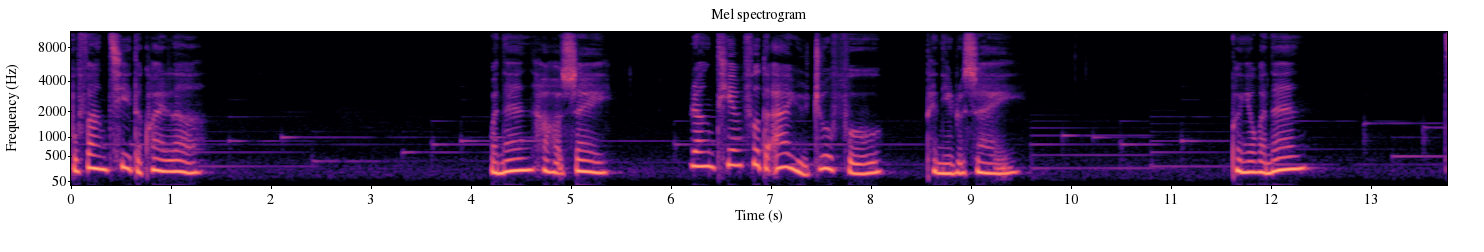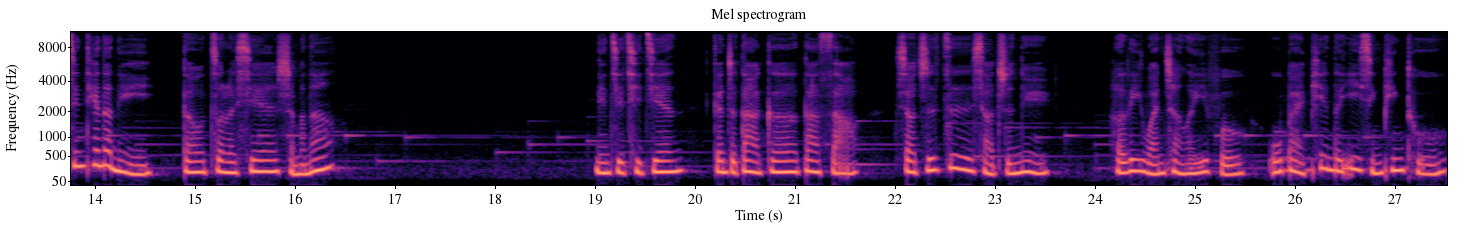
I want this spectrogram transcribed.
不放弃的快乐。晚安，好好睡，让天父的爱与祝福陪你入睡。朋友，晚安。今天的你都做了些什么呢？年节期间，跟着大哥、大嫂、小侄子、小侄女，合力完成了一幅五百片的异形拼图。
